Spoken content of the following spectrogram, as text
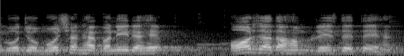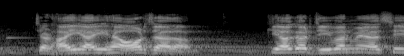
वो जो मोशन है बनी रहे, और ज़्यादा हम रेस देते हैं। चढ़ाई आई है और ज़्यादा। कि अगर जीवन में ऐसी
